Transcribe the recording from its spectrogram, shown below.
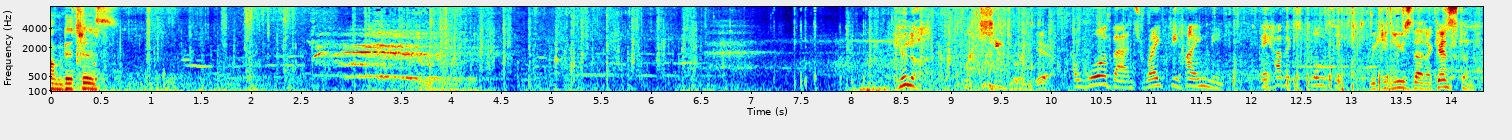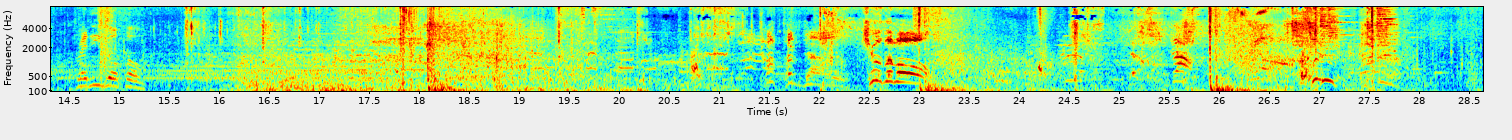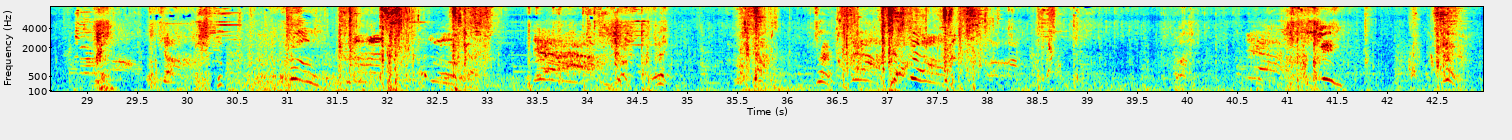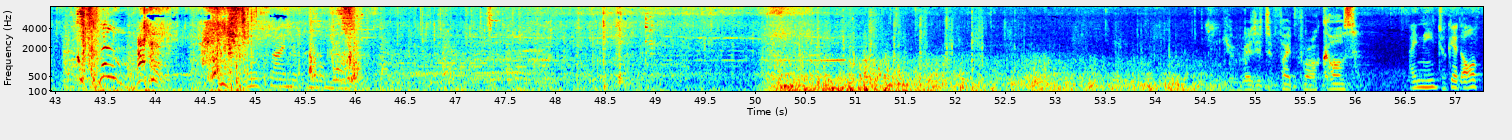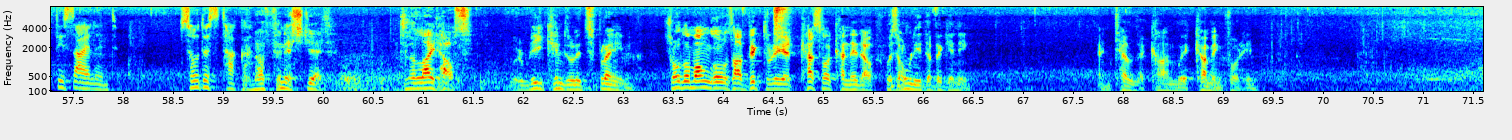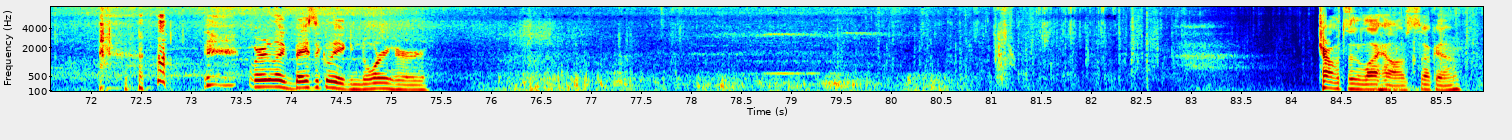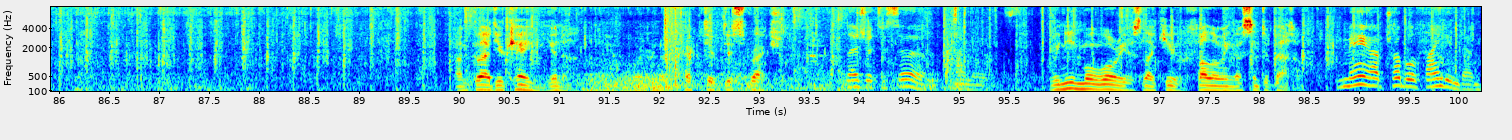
On, bitches. Yuna! What's she doing here? A war band's right behind me. They have explosives. We can use that against them. Ready your bow. Cut them down! Kill them all! get off this island. So does Taka. We're not finished yet. To the lighthouse. We'll rekindle its flame. Show the Mongols our victory at Castle Kaneda was only the beginning. And tell the Khan we're coming for him. we're like basically ignoring her. Travel to the lighthouse, okay. Glad you came, Yuna. You were an effective distraction. Pleasure to serve, my lords. We need more warriors like you following us into battle. You may have trouble finding them.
